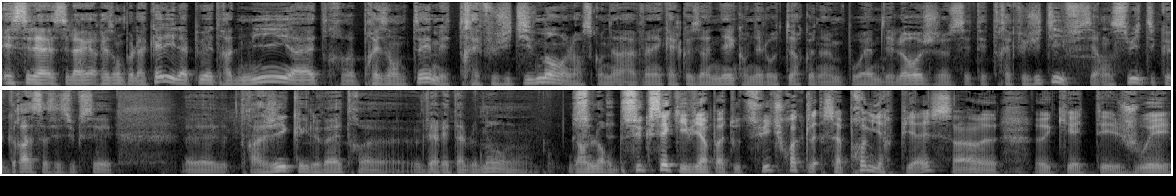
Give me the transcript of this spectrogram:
Et c'est la, raison pour laquelle il a pu être admis à être présenté, mais très fugitivement. Lorsqu'on a 20 quelques années, qu'on est l'auteur d'un poème d'éloge, c'était très fugitif. C'est ensuite que, grâce à ses succès euh, tragiques, il va être euh, véritablement dans l'ordre. Succès qui vient pas tout de suite. Je crois que sa première pièce, hein, euh, qui a été jouée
